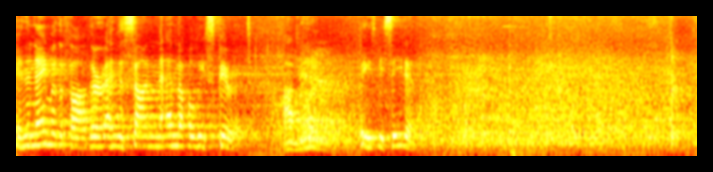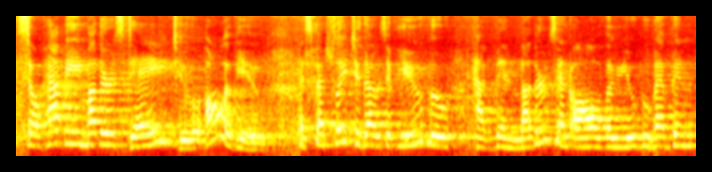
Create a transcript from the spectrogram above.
In the name of the Father, and the Son, and the Holy Spirit. Amen. Please be seated. So happy Mother's Day to all of you, especially to those of you who have been mothers and all of you who have been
